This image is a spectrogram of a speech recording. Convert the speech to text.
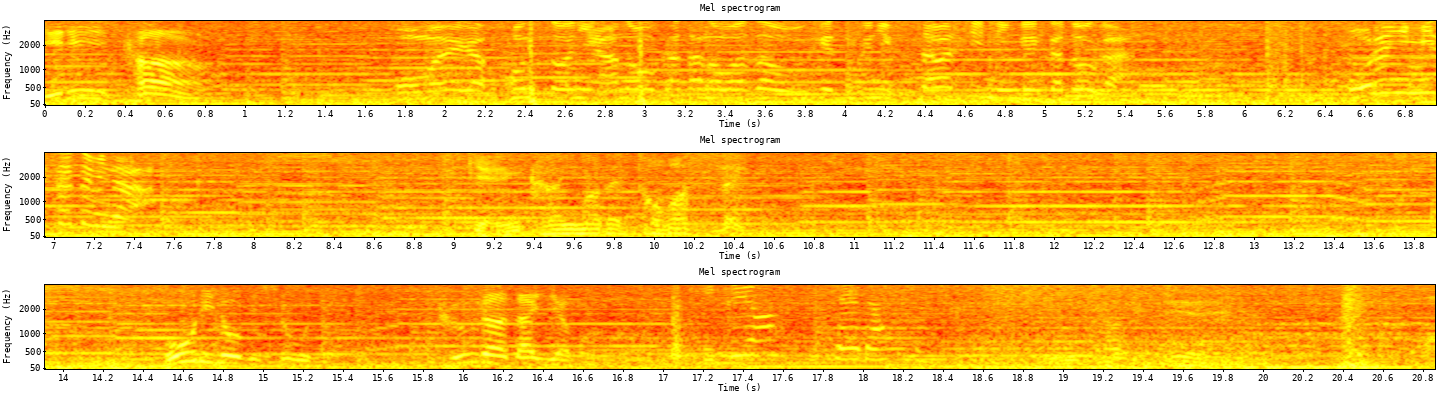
ビリー・カーンお前が本当にあのお方の技を受け継ぐにふさわしい人間かどうか俺に見せてみな。限界まで飛ばすぜ。氷の美少女クーラーダイヤモンド。行くよ K ダッシュ。さて。お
